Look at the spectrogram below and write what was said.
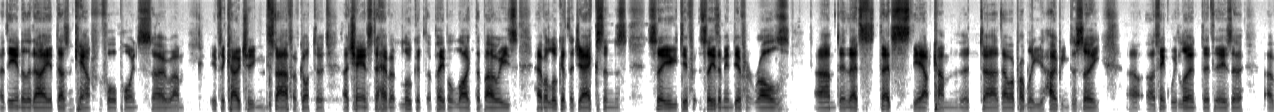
At the end of the day, it doesn't count for four points. So um, if the coaching staff have got to, a chance to have a look at the people like the Boweys, have a look at the Jacksons, see diff- see them in different roles, um, then that's that's the outcome that uh, they were probably hoping to see. Uh, I think we learnt that there's a, a,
